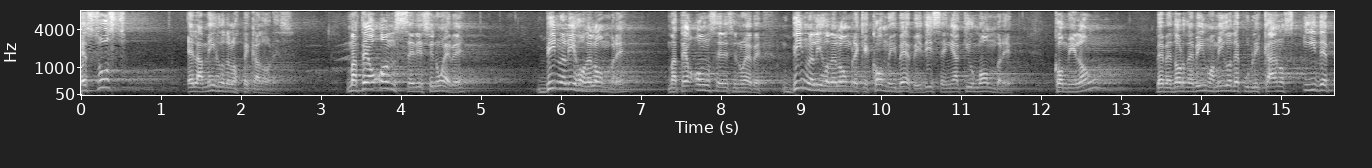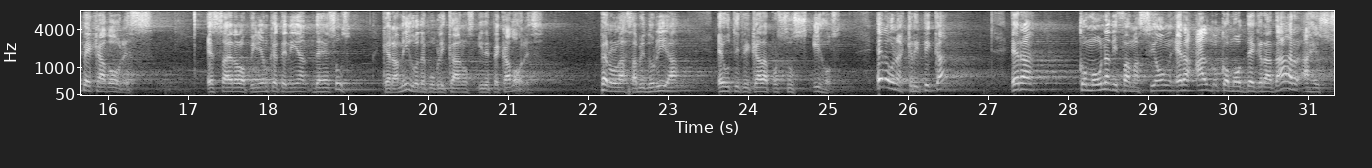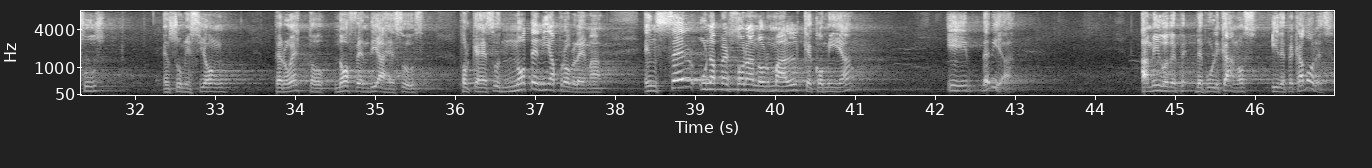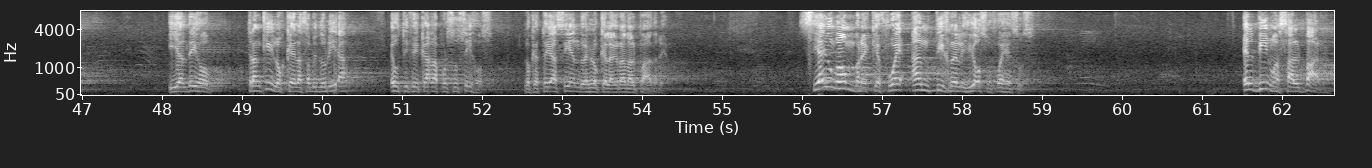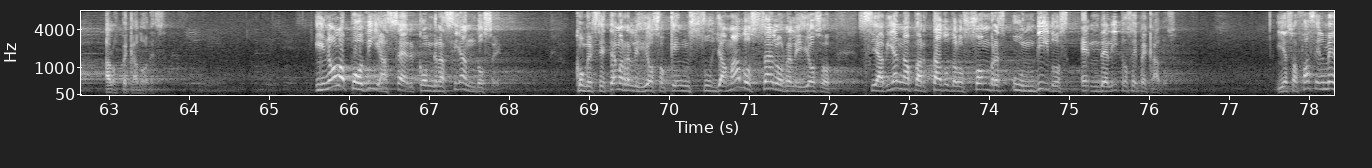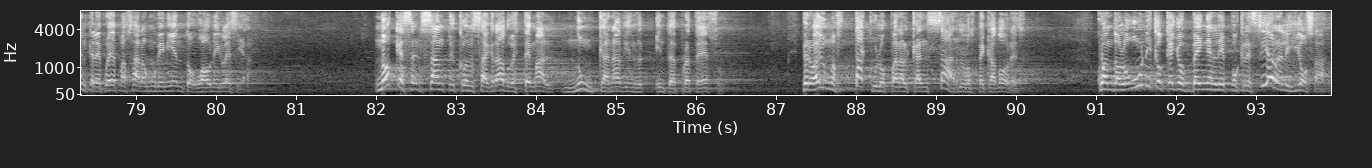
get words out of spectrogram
Jesús, el amigo de los pecadores. Mateo 11, 19, vino el Hijo del Hombre, Mateo 11, 19, vino el Hijo del Hombre que come y bebe y dicen aquí un hombre comilón, bebedor de vino, amigo de publicanos y de pecadores. Esa era la opinión que tenían de Jesús, que era amigo de publicanos y de pecadores. Pero la sabiduría es justificada por sus hijos. Era una crítica, era como una difamación, era algo como degradar a Jesús en su misión. Pero esto no ofendía a Jesús, porque Jesús no tenía problema en ser una persona normal que comía y bebía, amigo de, publicanos y de pecadores. Y él dijo, tranquilo, que la sabiduría es justificada por sus hijos. Lo que estoy haciendo es lo que le agrada al Padre. Si hay un hombre que fue antirreligioso, fue Jesús. Él vino a salvar a los pecadores. Y no lo podía hacer congraciándose con el sistema religioso que en su llamado celo religioso se habían apartado de los hombres hundidos en delitos y pecados. Y eso fácilmente le puede pasar a un movimiento o a una iglesia. No que ser santo y consagrado esté mal, nunca nadie interprete eso. Pero hay un obstáculo para alcanzar los pecadores. Cuando lo único que ellos ven es la hipocresía religiosa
